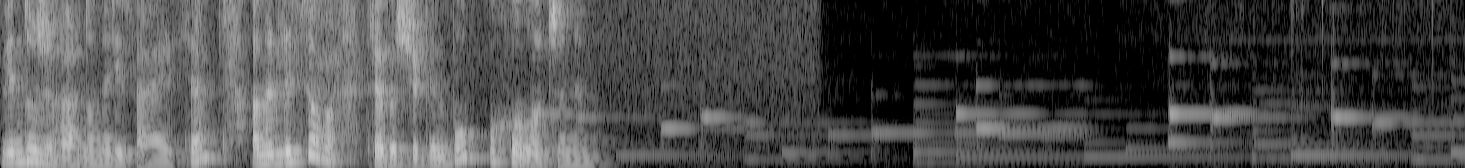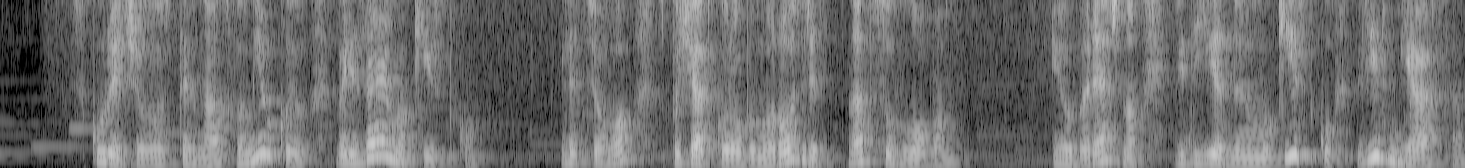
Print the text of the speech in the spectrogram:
Він дуже гарно нарізається, але для цього треба, щоб він був охолодженим. З курячого стегна з гомілкою вирізаємо кістку. Для цього спочатку робимо розріз над суглобом і обережно від'єднуємо кістку від м'яса.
